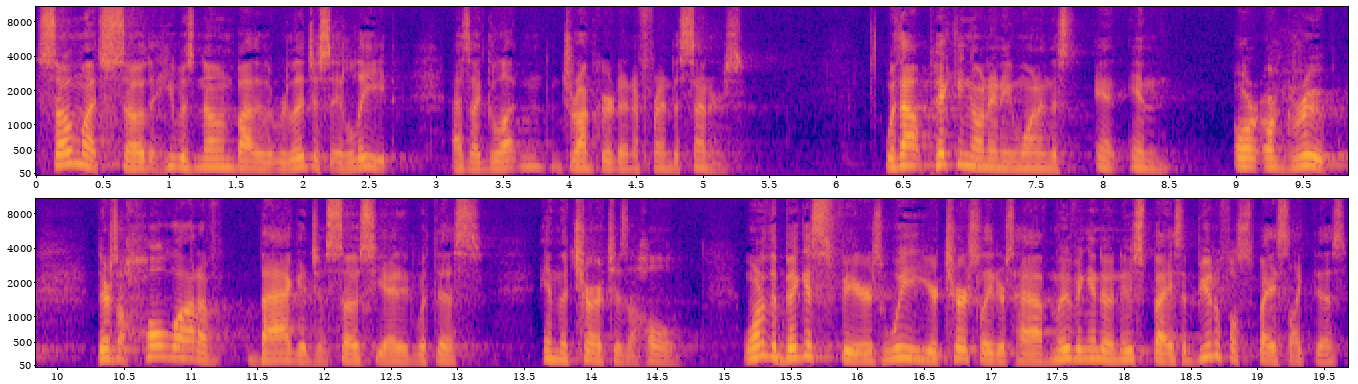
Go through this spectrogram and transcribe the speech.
so much so that he was known by the religious elite as a glutton, drunkard, and a friend of sinners. Without picking on anyone in this in, in or, or group, there's a whole lot of baggage associated with this in the church as a whole. One of the biggest fears we, your church leaders, have moving into a new space, a beautiful space like this,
